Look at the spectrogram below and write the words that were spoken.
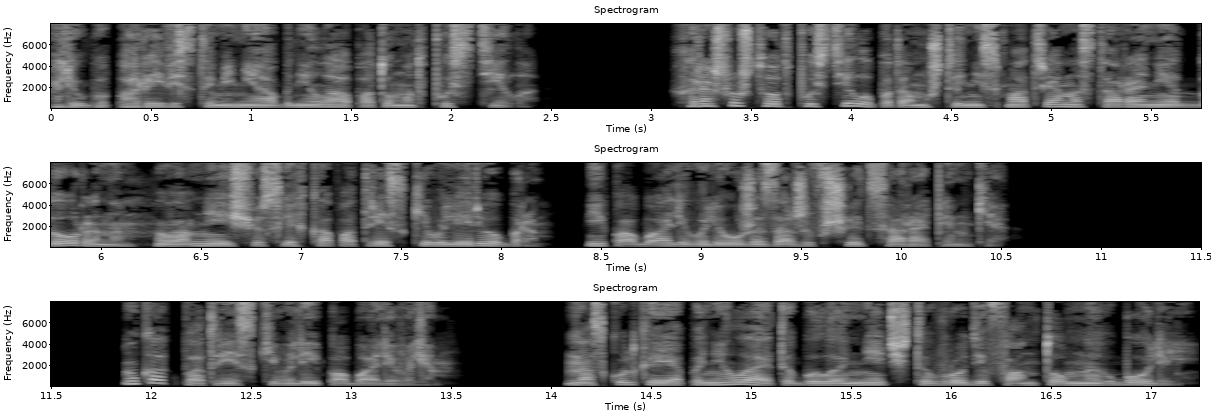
Люба порывисто меня обняла, а потом отпустила. Хорошо, что отпустила, потому что, несмотря на старания Дорана, во мне еще слегка потрескивали ребра и побаливали уже зажившие царапинки. Ну как потрескивали и побаливали? Насколько я поняла, это было нечто вроде фантомных болей,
